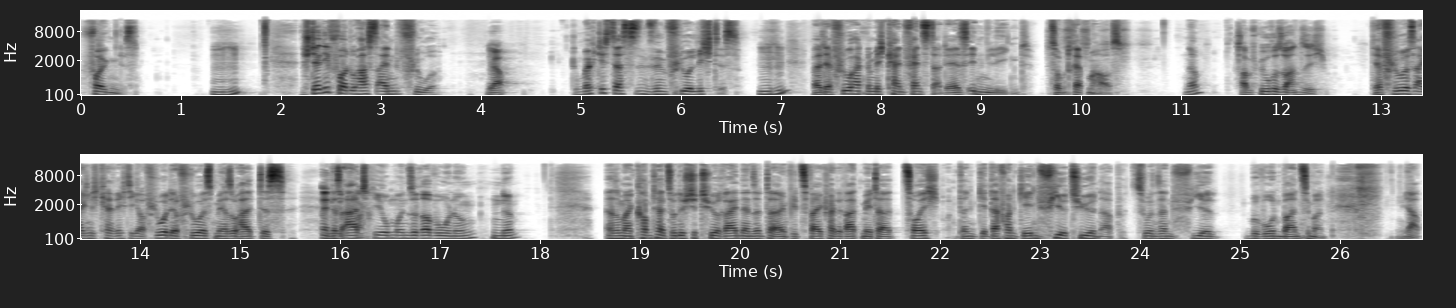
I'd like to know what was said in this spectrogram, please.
folgendes. Mhm. Stell dir vor, du hast einen Flur. Ja. Du möchtest, dass in diesem Flur Licht ist. Mhm. Weil der Flur hat nämlich kein Fenster, der ist innenliegend zum Treppenhaus. Ne? Das haben Flure so an sich. Der Flur ist eigentlich kein richtiger Flur, der Flur ist mehr so halt das, das. Atrium unserer Wohnung. Ne? Also man kommt halt so durch die Tür rein, dann sind da irgendwie zwei Quadratmeter Zeug und dann davon gehen vier Türen ab zu unseren vier bewohnbaren Zimmern. Ja.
